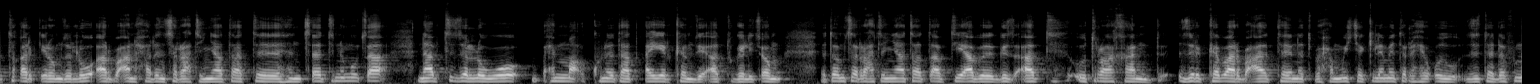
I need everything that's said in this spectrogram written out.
ዝተቐርቂሮም ዘለዉ ኣርባዓን ሓደን ሰራሕተኛታት ህንፀት ንምውፃእ ናብቲ ዘለዎ ሕማቕ ኩነታት ኣየር ከምዘይኣቱ ገሊጾም። እቶም ሰራሕተኛታት ኣብቲ ኣብ ግዝኣት ኡትራኻንድ ዝርከብ ኣርባዕተ ነጥቢ ሓሙሽተ ኪሎ ሜትር ርሒቑ ዝተደፍኑ፣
